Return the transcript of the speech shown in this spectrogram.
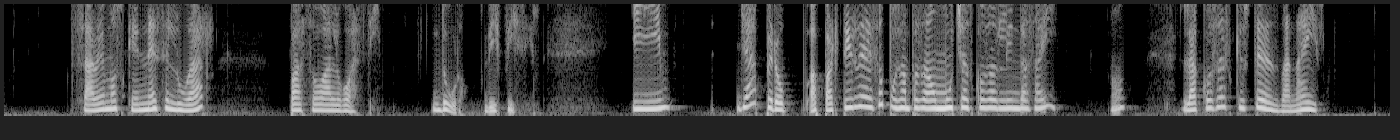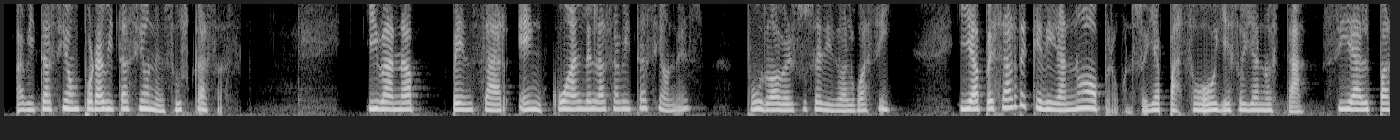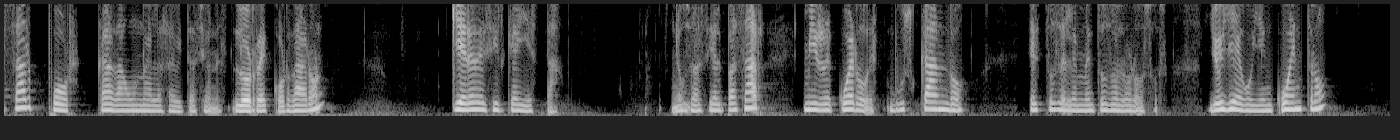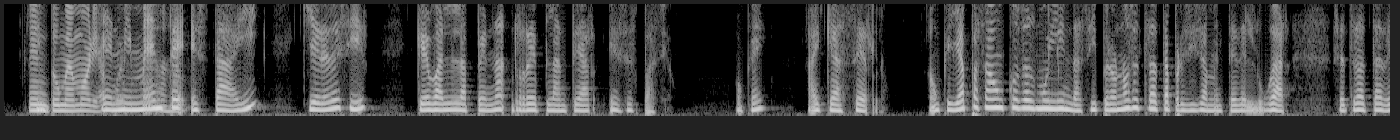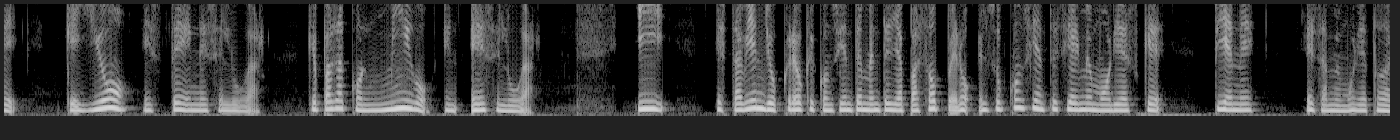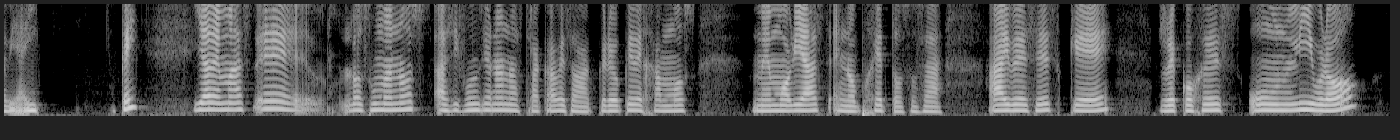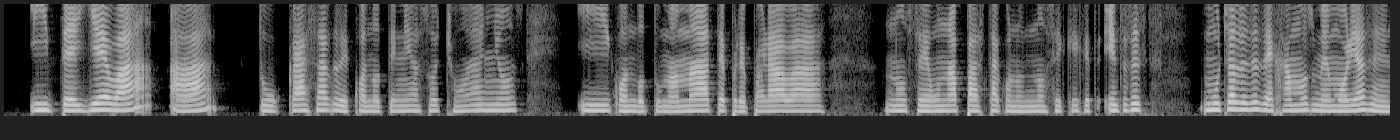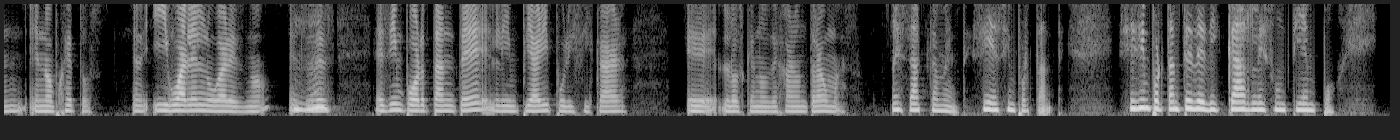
Sabemos que en ese lugar pasó algo así, duro, difícil. Y ya, pero a partir de eso, pues han pasado muchas cosas lindas ahí, ¿no? La cosa es que ustedes van a ir habitación por habitación en sus casas y van a pensar en cuál de las habitaciones pudo haber sucedido algo así. Y a pesar de que digan, no, pero bueno, eso ya pasó y eso ya no está, si al pasar por cada una de las habitaciones lo recordaron, quiere decir que ahí está. O sea, si al pasar mi recuerdo es buscando estos elementos dolorosos, yo llego y encuentro en tu memoria. En mi pues, mente está ahí, quiere decir que vale la pena replantear ese espacio. ¿Ok? Hay que hacerlo. Aunque ya pasaron cosas muy lindas, sí, pero no se trata precisamente del lugar. Se trata de que yo esté en ese lugar. ¿Qué pasa conmigo en ese lugar? Y está bien, yo creo que conscientemente ya pasó, pero el subconsciente, si hay memoria, es que tiene esa memoria todavía ahí. ¿Ok? Y además, eh, los humanos, así funciona nuestra cabeza. Creo que dejamos memorias en objetos. O sea, hay veces que recoges un libro y te lleva a tu casa de cuando tenías ocho años y cuando tu mamá te preparaba, no sé, una pasta con no sé qué. Entonces, muchas veces dejamos memorias en, en objetos, igual en lugares, ¿no? Entonces, es importante limpiar y purificar eh, los que nos dejaron traumas. Exactamente, sí es importante. Sí es importante dedicarles un tiempo.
